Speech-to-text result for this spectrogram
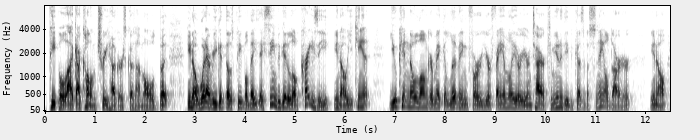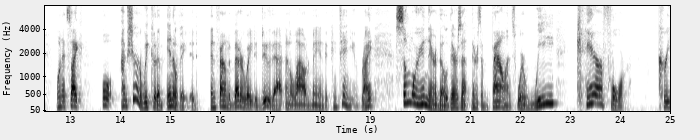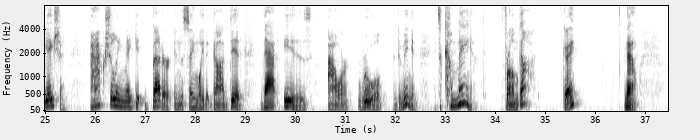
people, like I call them tree huggers because I'm old, but you know, whatever, you get those people, they, they seem to get a little crazy. You know, you can't, you can no longer make a living for your family or your entire community because of a snail darter, you know, when it's like, well, I'm sure we could have innovated and found a better way to do that and allowed man to continue, right? Somewhere in there, though, there's a, there's a balance where we care for creation, actually make it better in the same way that God did. That is our rule and dominion. It's a command from God. Okay? Now,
